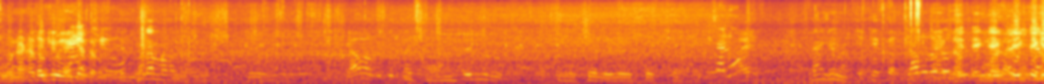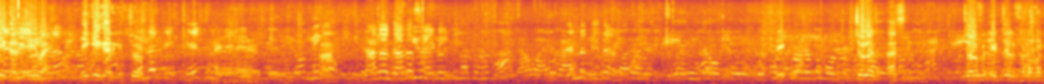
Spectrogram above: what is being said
फ़ोन हटा तो क्यों क्या थैंक करूँ यू चलो। एक एक एक एक एक करके एक एक करके चलो एक मिनट दादा दादा साइड जन्नत इधर। चलो ऐसे चलो एक चल फटाफट।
